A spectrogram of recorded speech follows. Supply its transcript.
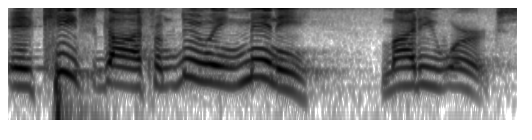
It keeps God from doing many mighty works.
